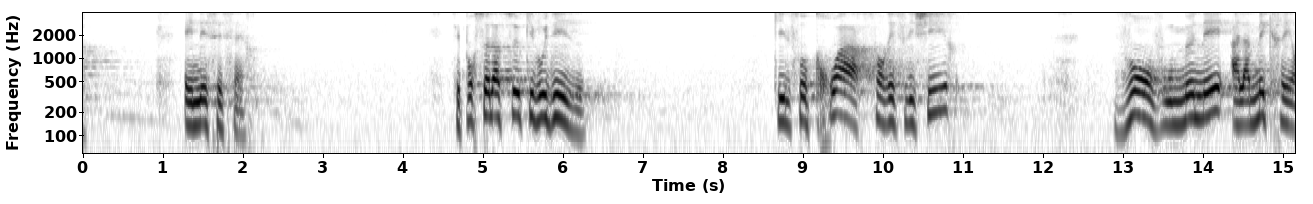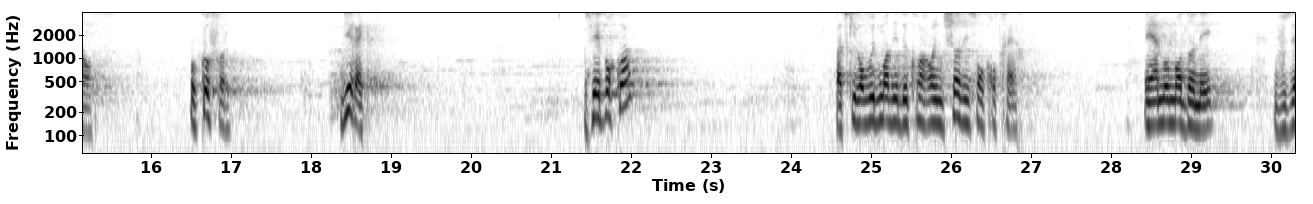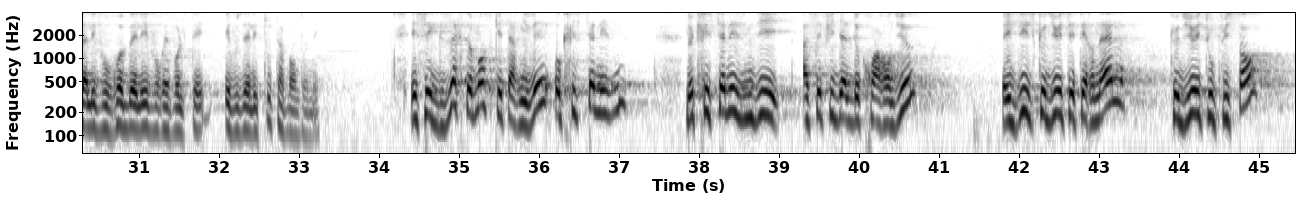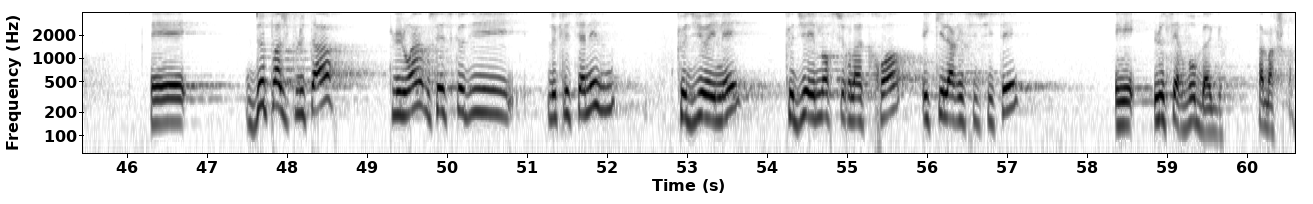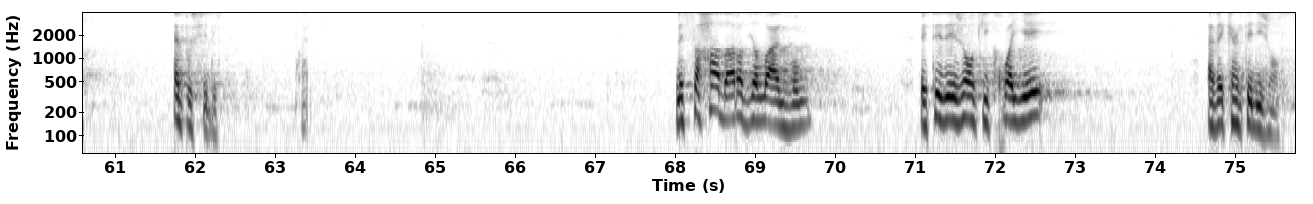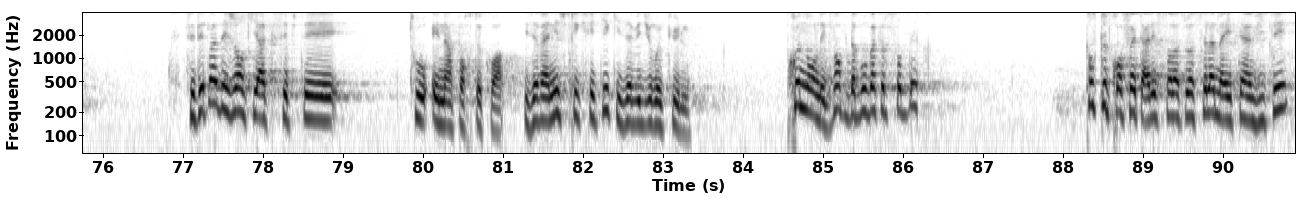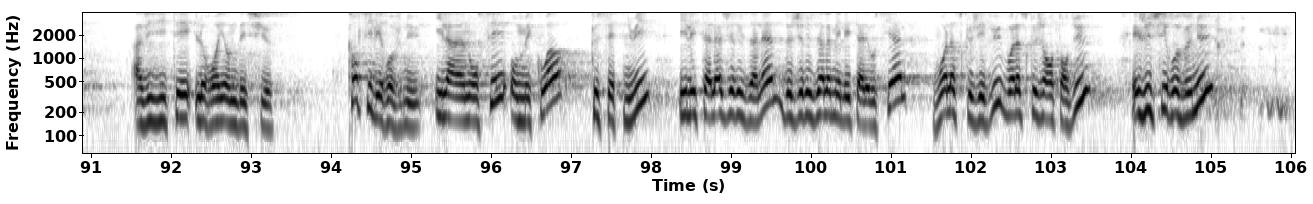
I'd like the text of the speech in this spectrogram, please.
est nécessaire. C'est pour cela ceux qui vous disent qu'il faut croire sans réfléchir vont vous mener à la mécréance, au coffre, direct. Vous savez pourquoi? Parce qu'ils vont vous demander de croire en une chose et son contraire. Et à un moment donné, vous allez vous rebeller, vous révolter et vous allez tout abandonner. Et c'est exactement ce qui est arrivé au christianisme. Le christianisme dit à ses fidèles de croire en Dieu, et ils disent que Dieu est éternel, que Dieu est tout-puissant, et deux pages plus tard, plus loin, vous savez ce que dit le christianisme? Que Dieu est né, que Dieu est mort sur la croix et qu'il a ressuscité, et le cerveau bug, ça ne marche pas. Impossible. Les Sahaba anhum, étaient des gens qui croyaient avec intelligence. Ce n'étaient pas des gens qui acceptaient tout et n'importe quoi. Ils avaient un esprit critique, ils avaient du recul. Prenons l'exemple d'Abu Bakr Saddiq. Quand le prophète a été invité à visiter le royaume des cieux, quand il est revenu, il a annoncé aux Mécois cette nuit, il est allé à Jérusalem, de Jérusalem il est allé au ciel, voilà ce que j'ai vu, voilà ce que j'ai entendu, et je suis revenu,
